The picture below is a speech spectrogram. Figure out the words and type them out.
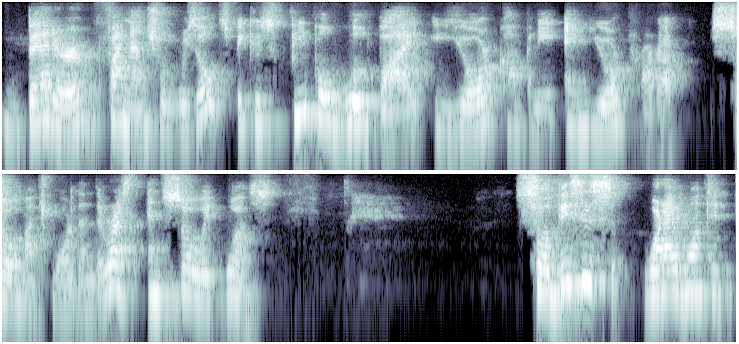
better financial results because people will buy your company and your product so much more than the rest. And so it was. So this is what I wanted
